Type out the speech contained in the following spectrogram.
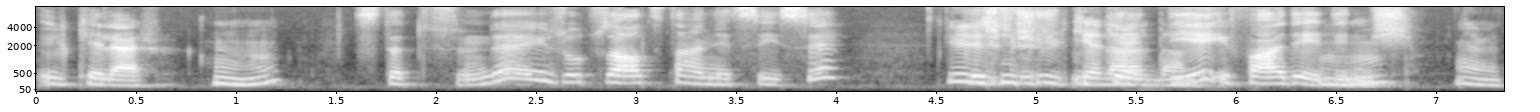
ülkeler. Hı hı statüsünde 136 tanesi ise gelişmiş, gelişmiş ülkelerden ülke diye ifade edilmiş. Hı hı. Evet,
